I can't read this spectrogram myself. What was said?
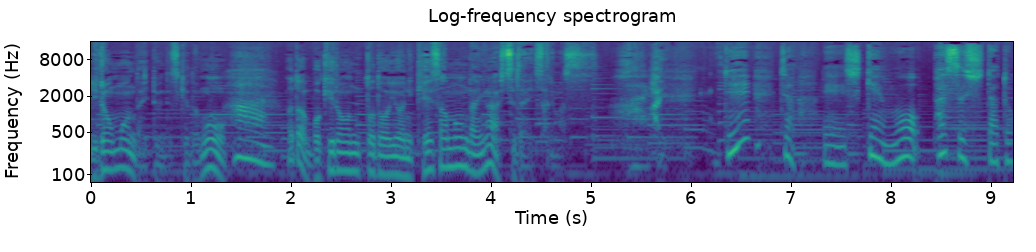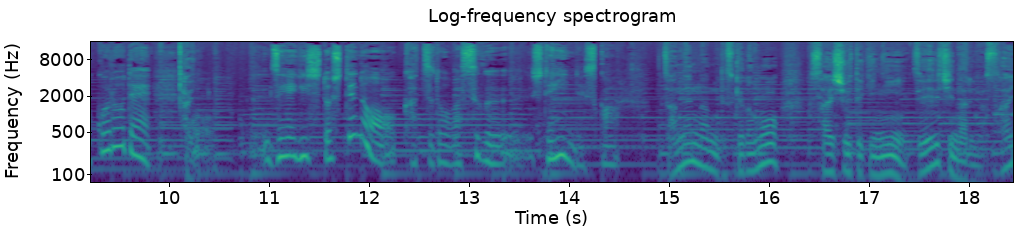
理論問題というんですけども、はい、あとは簿記論と同様に計算問題が出題されます。はい、はい、でじゃあ、えー、試験をパスしたところで、はい、税理士としての活動はすぐしていいんですか？残念なんですけども最終的に税理士になるには最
